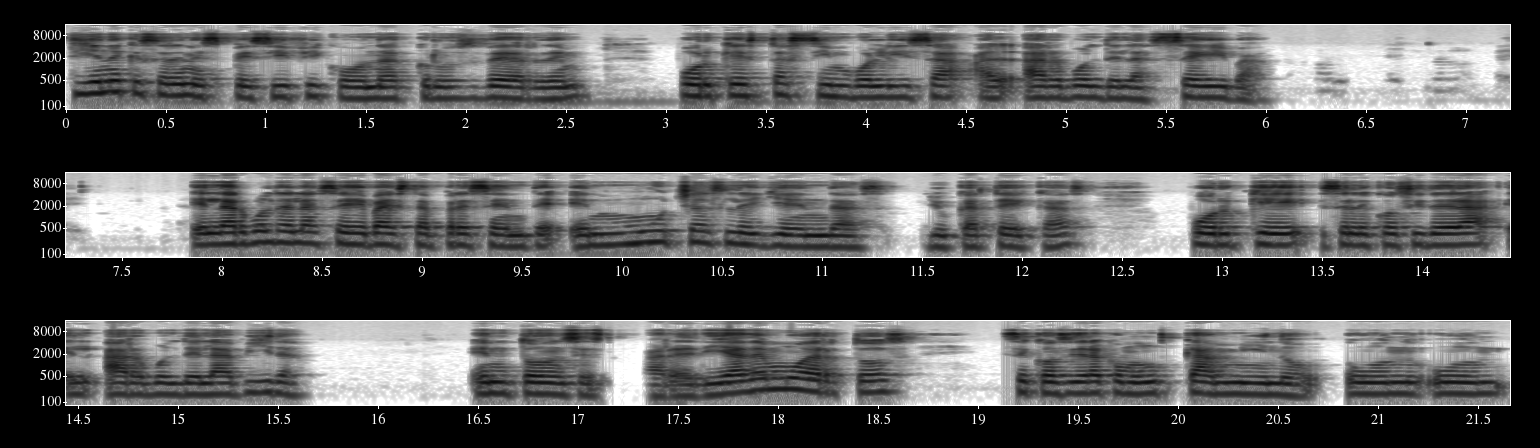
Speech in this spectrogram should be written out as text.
tiene que ser en específico una cruz verde porque esta simboliza al árbol de la ceiba. El árbol de la ceiba está presente en muchas leyendas yucatecas porque se le considera el árbol de la vida. Entonces, para el Día de Muertos se considera como un camino, un, un,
